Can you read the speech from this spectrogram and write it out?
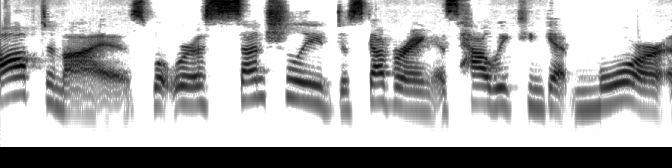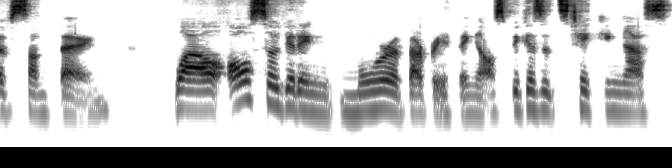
optimize, what we're essentially discovering is how we can get more of something while also getting more of everything else because it's taking us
